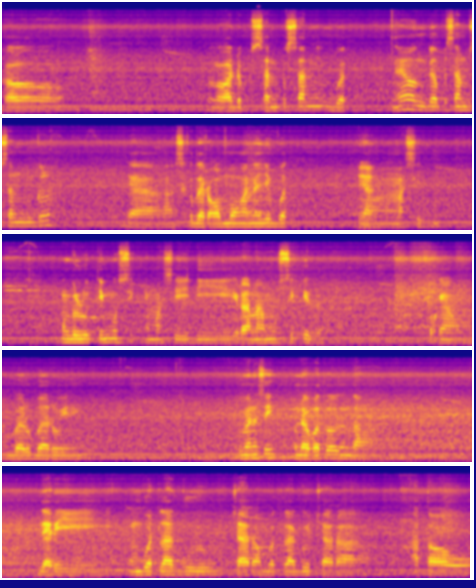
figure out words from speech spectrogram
Kalau kalau ada pesan-pesan nih buat ya enggak pesan-pesan juga lah. Ya sekedar omongan aja buat Ya. yang masih menggeluti musik yang masih di ranah musik gitu. Untuk yang baru-baru ini. Gimana sih pendapat lo tentang dari membuat lagu cara membuat lagu cara atau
